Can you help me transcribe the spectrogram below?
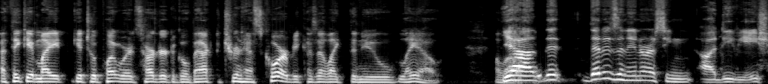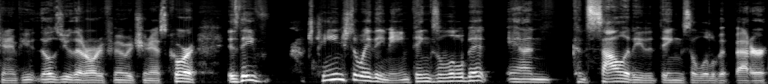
I think it might get to a point where it's harder to go back to TrueNAS Core because I like the new layout. Yeah, that that is an interesting uh, deviation. If you those of you that are already familiar with TrueNAS Core, is they've changed the way they name things a little bit and consolidated things a little bit better.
